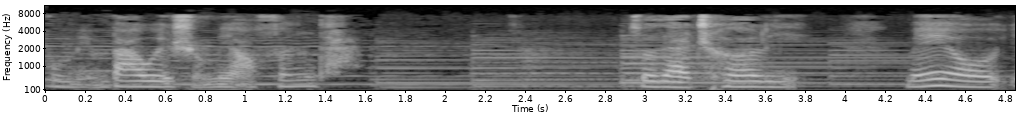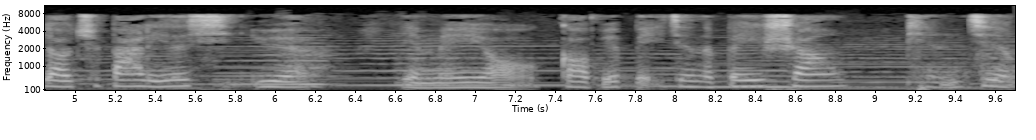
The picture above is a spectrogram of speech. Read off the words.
不明白为什么要分开。坐在车里，没有要去巴黎的喜悦，也没有告别北京的悲伤，平静，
